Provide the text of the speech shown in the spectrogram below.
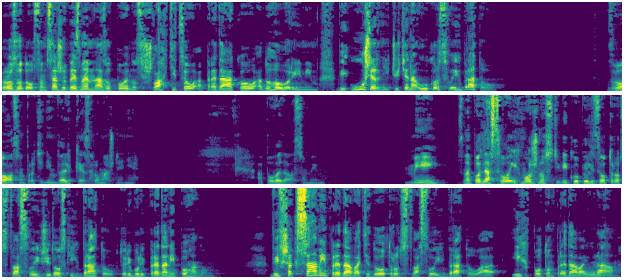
Rozhodol som sa, že vezmem na zodpovednosť šlachticov a predákov a dohovorím im, vy úžerničite na úkor svojich bratov. Zvolal som proti ním veľké zhromaždenie. A povedal som im, my sme podľa svojich možností vykúpili z otroctva svojich židovských bratov, ktorí boli predaní pohanom. Vy však sami predávate do otroctva svojich bratov a ich potom predávajú nám.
